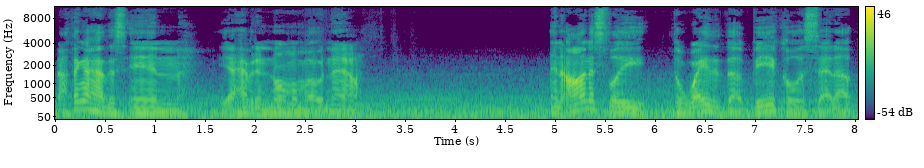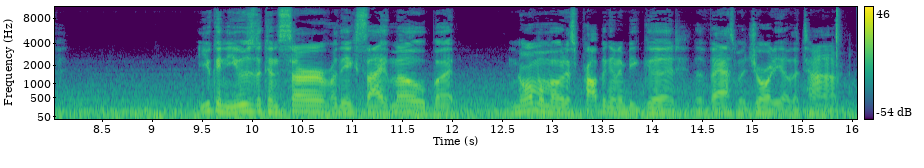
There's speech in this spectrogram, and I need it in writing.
Now, I think I have this in, yeah, I have it in normal mode now. And honestly, the way that the vehicle is set up, you can use the conserve or the excite mode, but normal mode is probably gonna be good the vast majority of the time.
